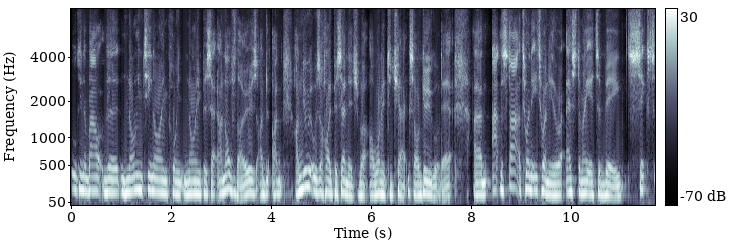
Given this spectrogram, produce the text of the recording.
talking about the 99.9% and of those I, I, I, knew it was a high percentage but i wanted to check so i googled it um, at the start of 2020 there were estimated to be 6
